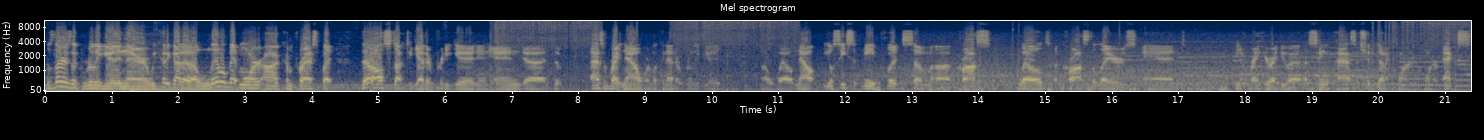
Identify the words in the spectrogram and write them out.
Those layers look really good in there. We could have got it a little bit more uh, compressed, but they're all stuck together pretty good. And, and uh, the, as of right now, we're looking at a really good uh, weld. Now, you'll see me put some uh, cross welds across the layers. And, you know, right here I do a, a single pass. I should have done a corner to corner X,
